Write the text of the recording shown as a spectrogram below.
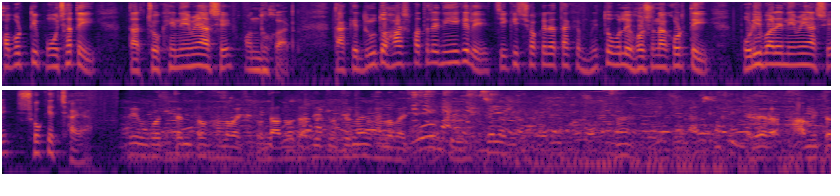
খবরটি পৌঁছাতেই তার চোখে নেমে আসে অন্ধকার। তাকে দ্রুত হাসপাতালে নিয়ে গেলে চিকিৎসকেরা তাকে মৃত বলে ঘোষণা করতেই পরিবারে নেমে আসে শোকের ছায়া। দাদি অত্যন্ত ভালোবাসতো, দাদু দাদি দুজনেই ভালোবাসতো। হ্যাঁ এবার আমি তো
